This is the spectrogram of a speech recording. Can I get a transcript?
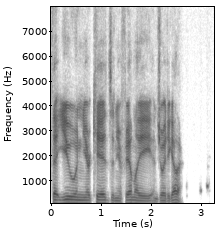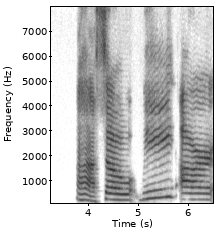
that you and your kids and your family enjoy together? Ah, uh, so we are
